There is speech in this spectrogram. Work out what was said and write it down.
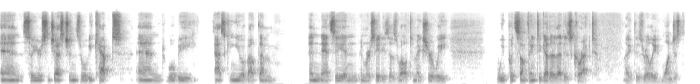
And so your suggestions will be kept and we'll be asking you about them and Nancy and, and Mercedes as well to make sure we we put something together that is correct. I think there's really one just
